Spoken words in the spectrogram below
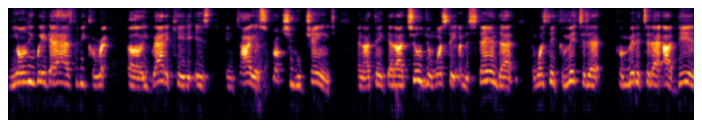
And the only way that has to be correct, uh, eradicated is entire structural change. And I think that our children, once they understand that and once they commit to that, committed to that idea,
